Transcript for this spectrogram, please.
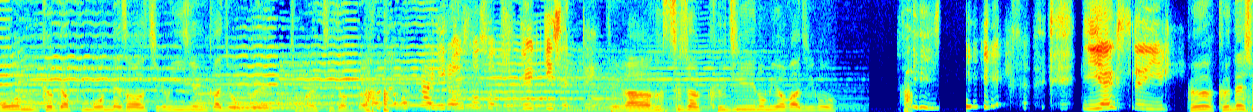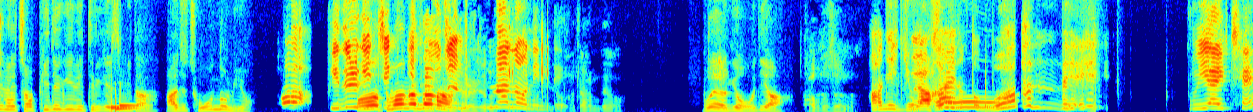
돈그몇푼못 내서 지금 이 지경까지 온 거에 정말 죄송합니다. 죽여. 딱 일어서서 죽일 기세인데. 제가 흑수저 그지놈이어가지고 EX2. 그, 그 대신에 저 비둘기를 드리겠습니다. 아주 좋은 놈이요. 어 비둘기 어, 도망간다. 요즘 10만 원인데. 가자는데요. 뭐야 여기 어디야? 가보죠. 아니? 육가에는 또 뭐 하는데? VR 챗?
